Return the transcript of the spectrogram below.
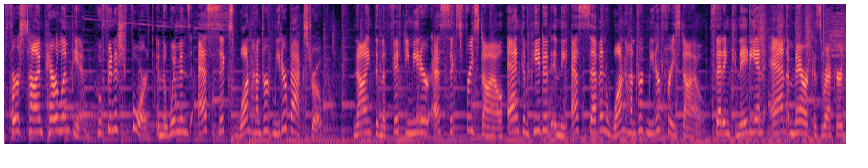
first time Paralympian who finished fourth in the women's S6 100 meter backstroke, ninth in the 50 meter S6 freestyle, and competed in the S7 100 meter freestyle, setting Canadian and America's records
